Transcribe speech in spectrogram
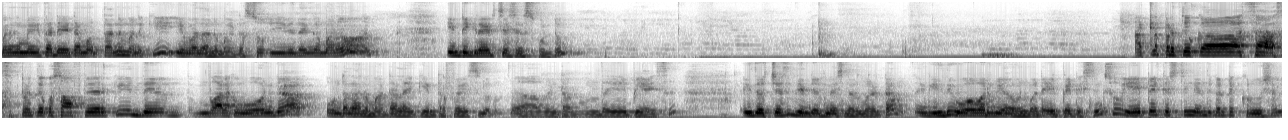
మనకి మిగతా డేటా మొత్తాన్ని మనకి ఇవ్వదు అనమాట సో ఈ విధంగా మనం ఇంటిగ్రేట్ చేసేసుకుంటాం. అట్లా ప్రతి ఒక్క ప్రతి ఒక్క సాఫ్ట్వేర్కి దే వాళ్ళకి ఓన్గా ఉంటుంది అనమాట లైక్ ఇంటర్ఫేస్లు వింటర్ ద ఏపీఐస్ ఇది వచ్చేసి దీని డెఫినేషన్ అనమాట ఇది ఓవర్ వ్యూ అనమాట API testing so API testing ఎందుకంటే క్రూషల్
